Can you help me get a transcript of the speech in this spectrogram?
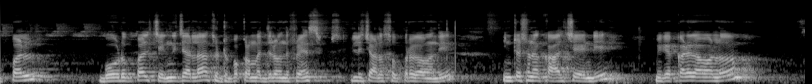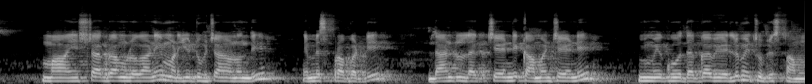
ఉప్పల్ బోడుప్పల్ చెంగిచర్ల చుట్టుపక్కల మధ్యలో ఉంది ఫ్రెండ్స్. ఇల్లు చాలా సూపర్గా ఉంది. ఇంట్రెస్ట్ ఉన్న కాల్ చేయండి. మీకు ఎక్కడ కావాలో మా ఇన్స్టాగ్రామ్లో కానీ మన యూట్యూబ్ ఛానల్ ఉంది ఎంఎస్ ప్రాపర్టీ. దాంట్లో లైక్ చేయండి కామెంట్ చేయండి. మీకు దగ్గర వీడియోలు మేము చూపిస్తాము.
